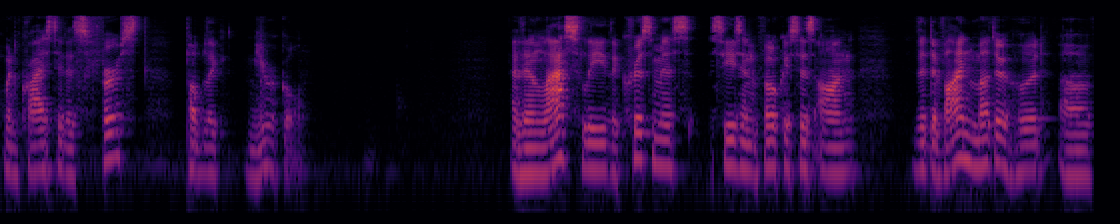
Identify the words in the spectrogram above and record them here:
when Christ did his first public miracle. And then lastly, the Christmas season focuses on the divine motherhood of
